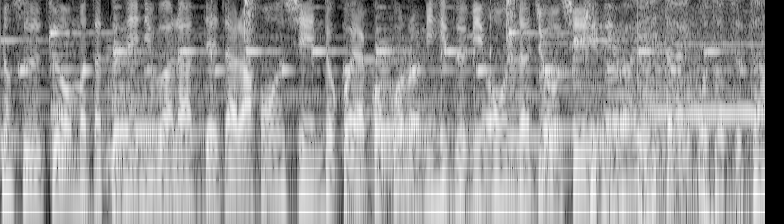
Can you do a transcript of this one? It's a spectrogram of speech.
のスーツをまた常に笑ってたら本心どこや心に歪み女上司。君は言いたいこと伝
